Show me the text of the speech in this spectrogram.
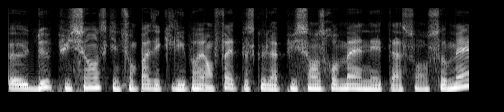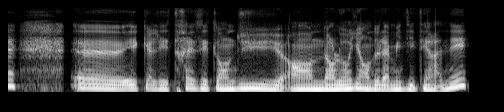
euh, deux puissances qui ne sont pas équilibrées en fait, parce que la puissance romaine est à son sommet euh, et qu'elle est très étendue dans l'Orient de la Méditerranée,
